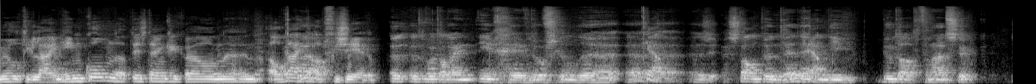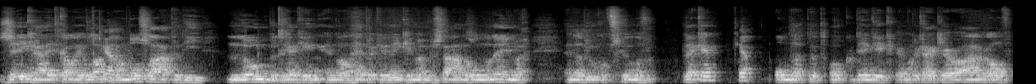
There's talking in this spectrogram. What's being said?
multiline income, dat is denk ik wel een, een altijd te adviseren. Het, het, wordt alleen ingegeven door verschillende ja. standpunten. Hè? De ja. die doet dat vanuit een stuk zekerheid, kan ik het langer ja. loslaten, die loonbetrekking. En dan heb ik in één keer mijn bestaan als ondernemer. En dat doe ik op verschillende plekken. Ja. Omdat het ook, denk ik, en dan kijk je jou aan, Ralf,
